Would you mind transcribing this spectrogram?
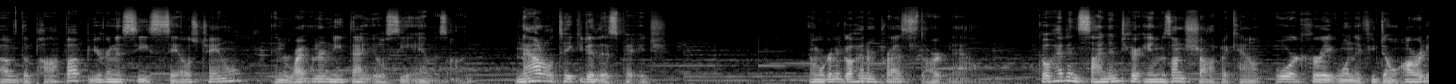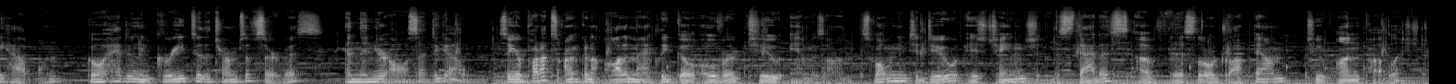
of the pop-up, you're going to see sales channel and right underneath that you'll see Amazon. Now it'll take you to this page. And we're going to go ahead and press start now. Go ahead and sign into your Amazon shop account or create one if you don't already have one. Go ahead and agree to the terms of service and then you're all set to go. So your products aren't going to automatically go over to Amazon. So what we need to do is change the status of this little drop down to unpublished.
